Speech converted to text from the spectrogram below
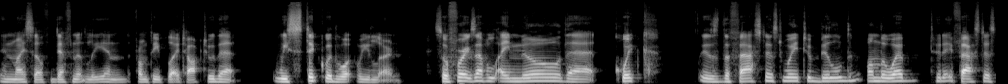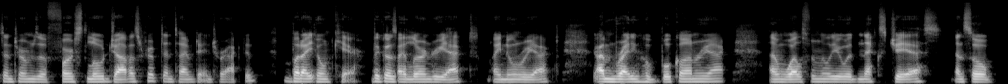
in myself definitely, and from people I talk to, that we stick with what we learn. So, for example, I know that Qwik is the fastest way to build on the web today, fastest in terms of first load JavaScript and time to interactive. But I don't care because I learned React. I know React. I'm writing a book on React. I'm well familiar with Next.js. And so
